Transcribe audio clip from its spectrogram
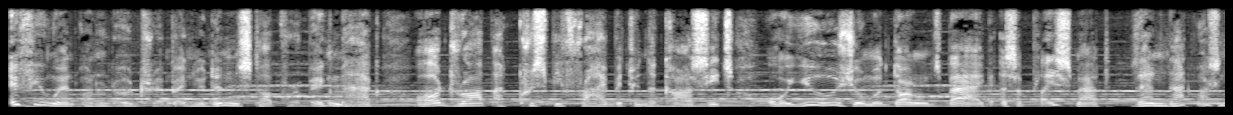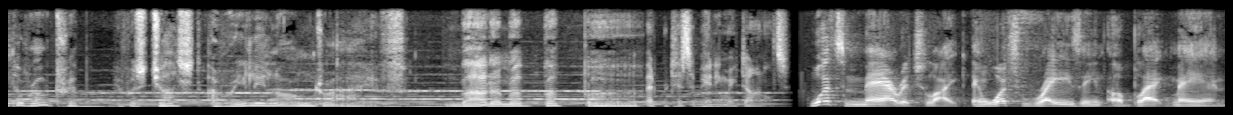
If you went on a road trip and you didn't stop for a Big Mac or drop a crispy fry between the car seats or use your McDonald's bag as a placemat, then that wasn't a road trip. It was just a really long drive. Ba-da-ba-ba-ba. At participating McDonald's. What's marriage like and what's raising a black man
